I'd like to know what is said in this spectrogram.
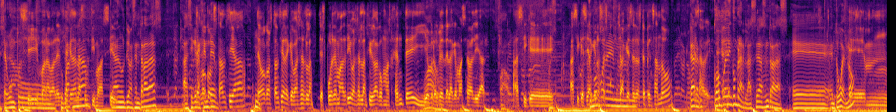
según tu. Sí, para Valencia quedan las últimas, sí. Quedan últimas entradas. Así que tengo la gente. Constancia, tengo constancia de que va a ser la, después de Madrid, va a ser la ciudad con más gente y yo creo que es de la que más se va a liar. Así que, así que si alguien nos pueden... escucha que se lo esté pensando, claro, ¿cómo pueden comprarlas, las entradas? Eh, en tu web, ¿no? Em,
